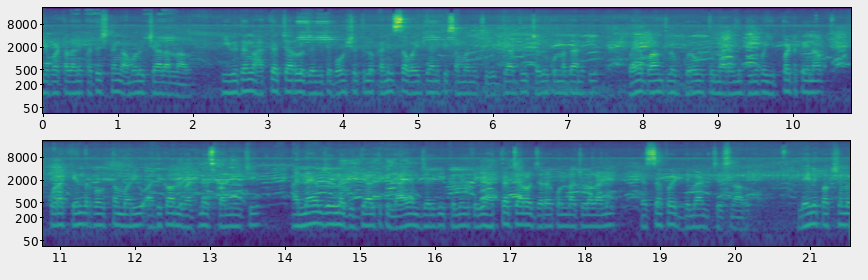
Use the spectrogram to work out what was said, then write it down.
చేపట్టాలని ప్రతిష్టంగా అమలు చేయాలన్నారు. ఈ విధంగా అత్యాచారాలు జరిగితే భవిష్యత్తులో కనీస వైద్యానికి సంబంధించి విద్యార్థులు చదువుకున్న దానికి భయభ్రాంతులకు గురవుతున్నారని దీనిపై ఇప్పటికైనా కూడా కేంద్ర ప్రభుత్వం మరియు అధికారులు వెంటనే స్పందించి అన్యాయం జరిగిన విద్యార్థికి న్యాయం జరిగి ఇక మీద ఏ అత్యాచారాలు జరగకుండా చూడాలని ఎస్ఎఫ్ఐ డిమాండ్ చేసినారు. లేని పక్షంలో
